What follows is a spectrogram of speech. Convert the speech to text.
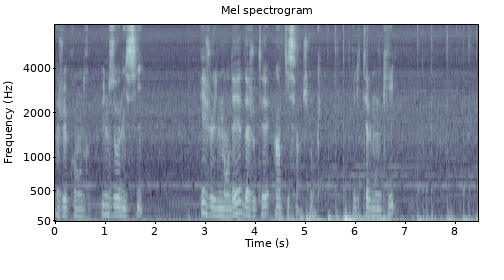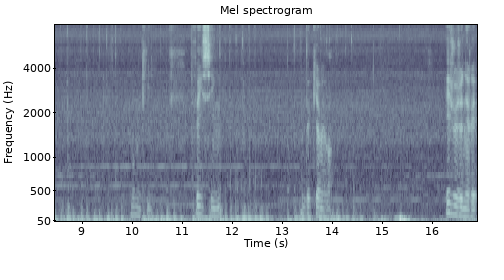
je vais prendre une zone ici. Et je vais lui demander d'ajouter un petit singe. Donc little monkey. Monkey facing the camera et je vais générer.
